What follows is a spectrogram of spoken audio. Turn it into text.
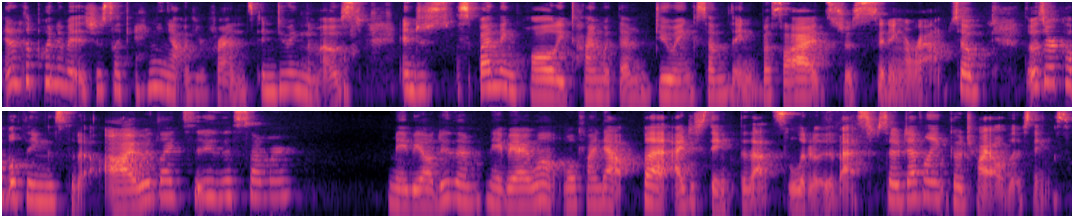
And the point of it is just like hanging out with your friends and doing the most and just spending quality time with them doing something besides just sitting around. So those are a couple things that i would like to do this summer. Maybe i'll do them maybe i won't we'll find out. But i just think that that's literally the best. So definitely go try all those things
